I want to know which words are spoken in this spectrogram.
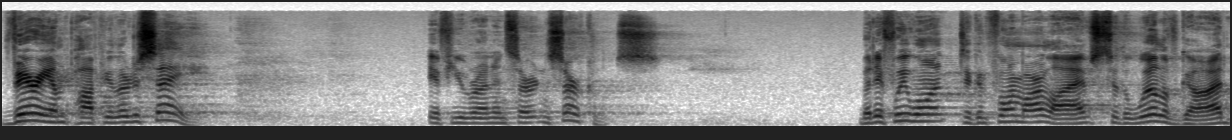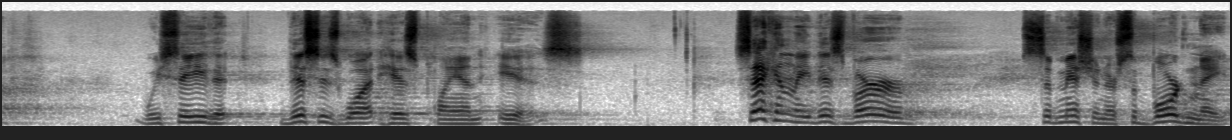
Very unpopular to say if you run in certain circles. But if we want to conform our lives to the will of God, we see that this is what His plan is. Secondly, this verb, submission or subordinate,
